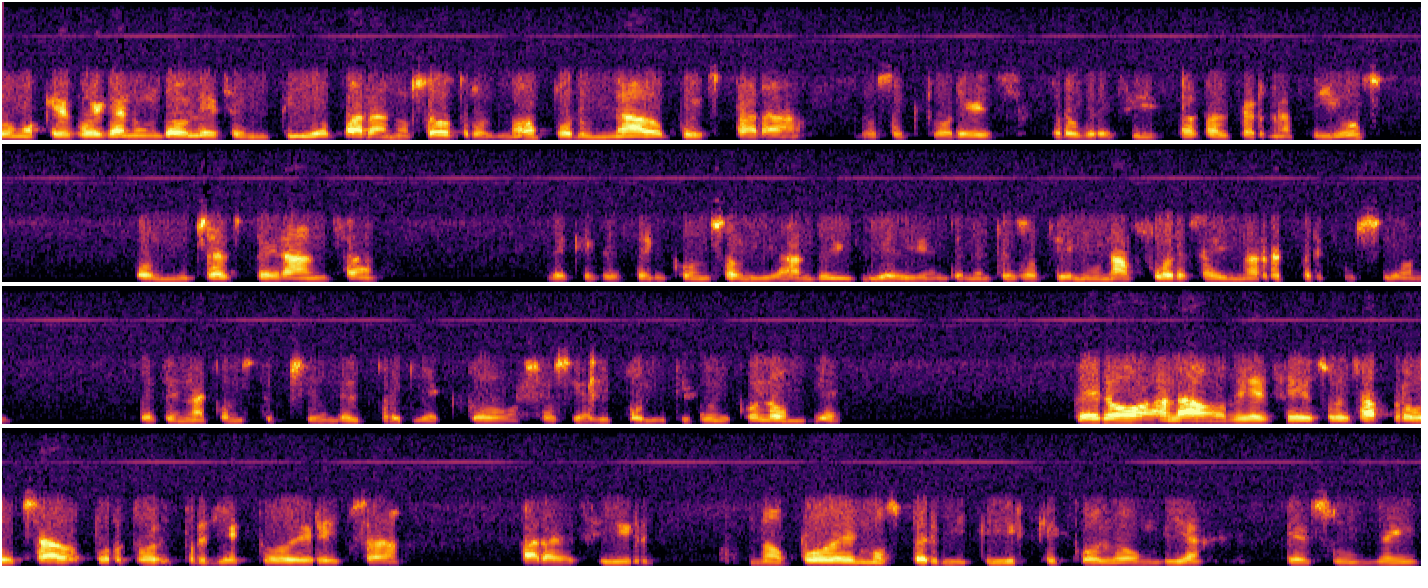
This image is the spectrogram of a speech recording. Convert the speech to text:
como que juegan un doble sentido para nosotros, ¿no? Por un lado, pues para los sectores progresistas alternativos, con mucha esperanza de que se estén consolidando y, evidentemente eso tiene una fuerza y una repercusión pues en la construcción del proyecto social y político en Colombia, pero a la vez eso es aprovechado por todo el proyecto de derecha para decir no podemos permitir que Colombia se sume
